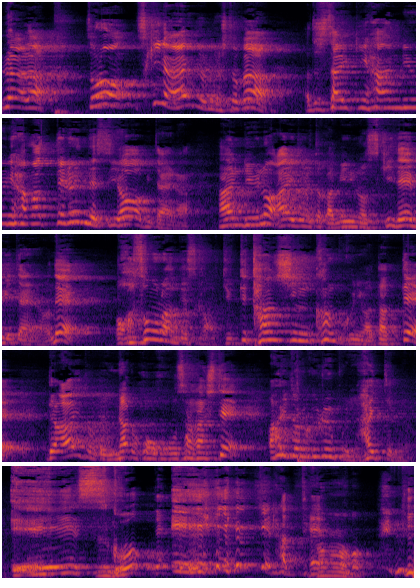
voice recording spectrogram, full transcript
だからその好きなアイドルの人が私最近韓流にハマってるんですよみたいな。韓流のアイドルとか見るの好きでみたいなのであそうなんですかって言って単身韓国に渡ってでアイドルになる方法を探してアイドルグループに入ってるのよ。ええー、すごっ。でええー、ってなってうん。もうみ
